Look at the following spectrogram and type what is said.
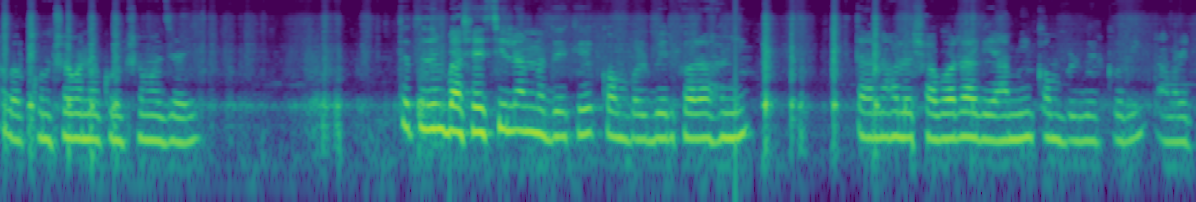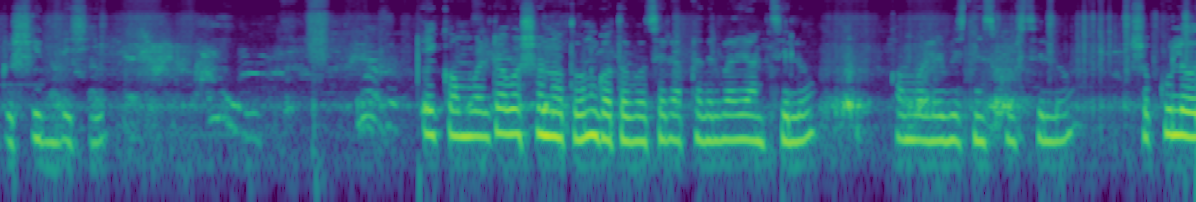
আবার কোন সময় না কোন সময় যাই। ততদিন বাসায় ছিলাম না দেখে কম্বল বের করা হয়নি। তা না হলে সবার আগে আমি কম্বল বের করি, আমার একটু শীত বেশি। এই কম্বলটা অবশ্য নতুন, গত বছর আপনাদের বাড়ি আনছিল। কম্বলের বিজনেস করছিল। সবগুলোও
